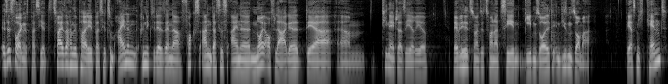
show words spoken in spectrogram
Es ist Folgendes passiert. Zwei Sachen sind parallel passiert. Zum einen kündigte der Sender Fox an, dass es eine Neuauflage der ähm, Teenager-Serie Beverly Hills 90210 geben sollte in diesem Sommer. Wer es nicht kennt,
